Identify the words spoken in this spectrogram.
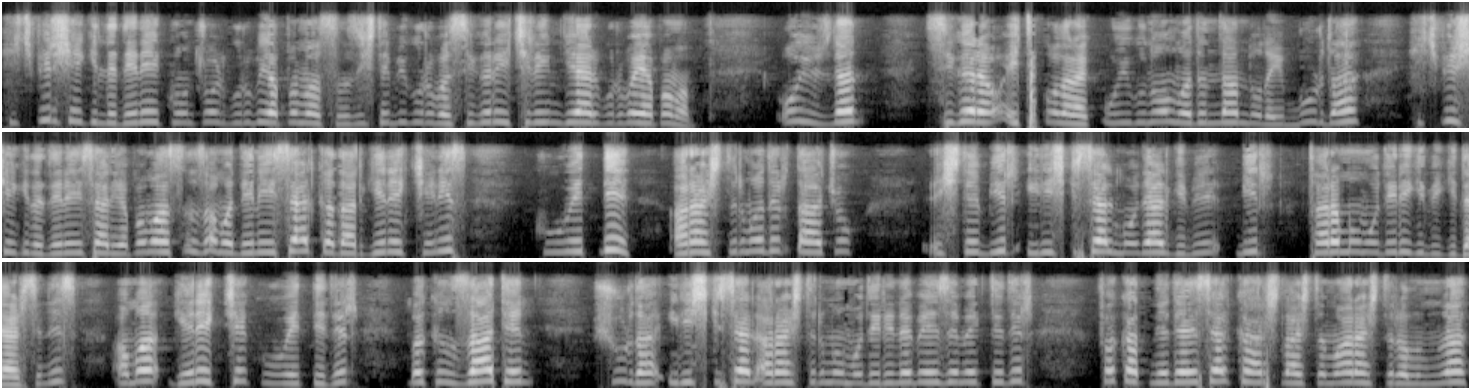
hiçbir şekilde deney kontrol grubu yapamazsınız. İşte bir gruba sigara içireyim diğer gruba yapamam. O yüzden sigara etik olarak uygun olmadığından dolayı burada hiçbir şekilde deneysel yapamazsınız ama deneysel kadar gerekçeniz kuvvetli araştırmadır. Daha çok işte bir ilişkisel model gibi, bir tarama modeli gibi gidersiniz ama gerekçe kuvvetlidir. Bakın zaten şurada ilişkisel araştırma modeline benzemektedir. Fakat nedensel karşılaştırma araştırılımla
